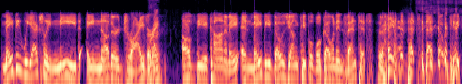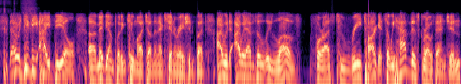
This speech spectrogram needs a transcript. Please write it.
maybe we actually need another driver. Right of the economy, and maybe those young people will go and invent it. Right? That's that. That would be the, that would be the ideal. Uh, maybe I'm putting too much on the next generation, but I would I would absolutely love for us to retarget. So we have this growth engine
